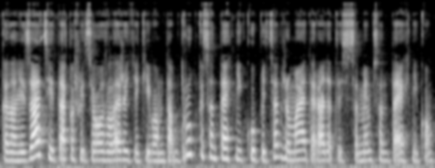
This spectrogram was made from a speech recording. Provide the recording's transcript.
каналізації. Також від цього залежить, які вам там трубки сантехнік купить. Це вже маєте радитись самим сантехніком.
